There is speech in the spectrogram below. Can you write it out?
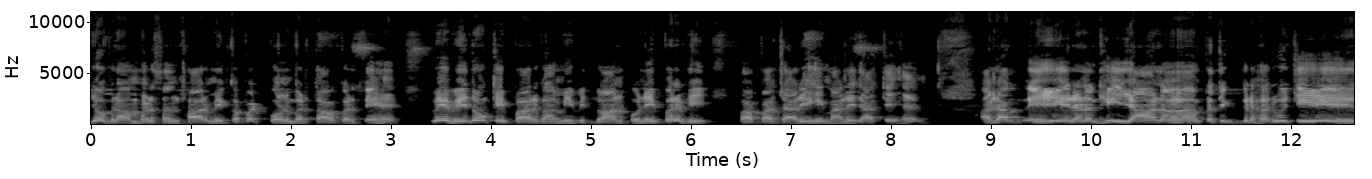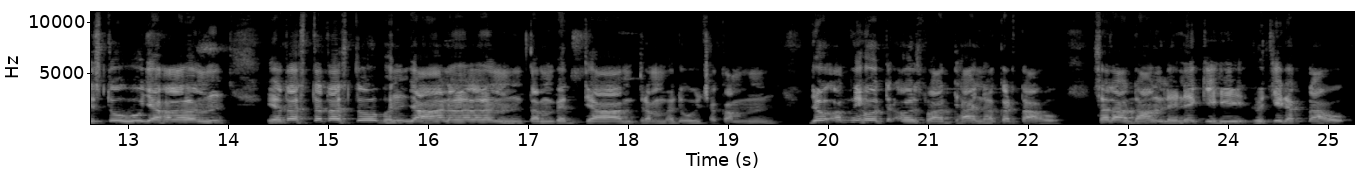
जो ब्राह्मण संसार में कपटपूर्ण बर्ताव करते हैं, वे वेदों के पारगामी विद्वान होने पर भी पापाचारी ही माने जाते हैं। अनग्निरणधीयान प्रतिग्रह रुचि स्तूय यतस्ततस्तु भुंजान तम विद्या ब्रह्मदूषकम। जो अग्निहोत्र और स्वाध्याय न करता हो, सदा दान लेने की ही रुचि रखता हो,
